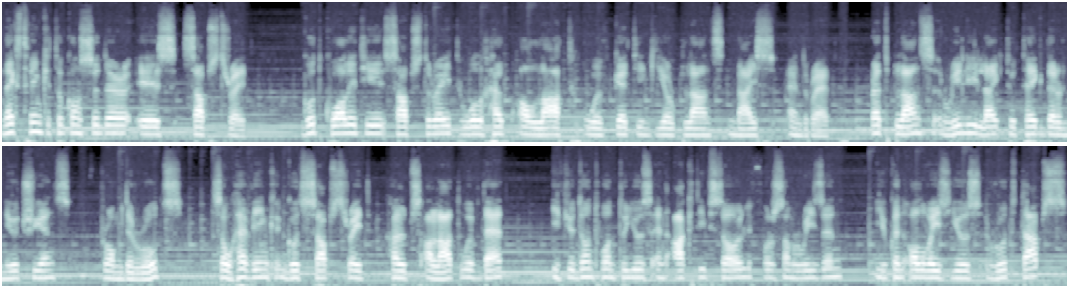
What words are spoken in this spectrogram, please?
Next thing to consider is substrate. Good quality substrate will help a lot with getting your plants nice and red. Red plants really like to take their nutrients from the roots, so having good substrate helps a lot with that. If you don't want to use an active soil for some reason, you can always use root tabs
